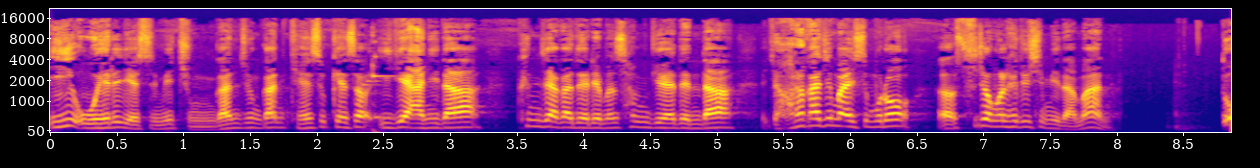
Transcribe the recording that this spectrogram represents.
이 오해를 예수님이 중간중간 계속해서 이게 아니다. 큰 자가 되려면 섬겨야 된다. 여러 가지 말씀으로 어, 수정을 해 주십니다만 또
